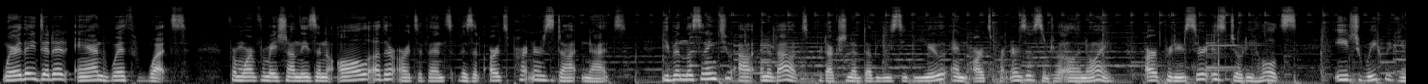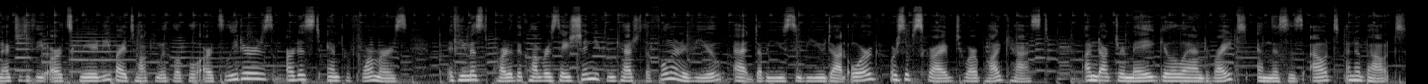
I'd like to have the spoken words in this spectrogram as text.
where they did it, and with what. For more information on these and all other arts events, visit artspartners.net. You've been listening to Out and About, production of WCBU and Arts Partners of Central Illinois. Our producer is Jody Holtz. Each week, we connect you to the arts community by talking with local arts leaders, artists, and performers. If you missed part of the conversation, you can catch the full interview at WCBU.org or subscribe to our podcast. I'm Dr. Mae Gilliland Wright, and this is Out and About.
